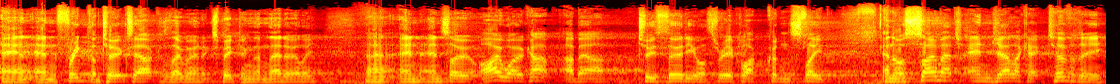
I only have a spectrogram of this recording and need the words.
and, and freaked the Turks out because they weren't expecting them that early. Uh, and, and so I woke up about 2.30 or 3 o'clock, couldn't sleep, and there was so much angelic activity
